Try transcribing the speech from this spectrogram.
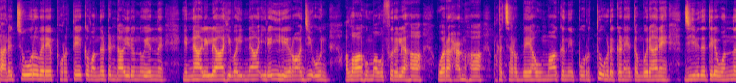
തലച്ചോറ് വരെ പുറത്തേക്ക് വന്നിട്ടുണ്ടായിരുന്നു എന്ന്. ഇന്നാലില്ലാഹി വൈന്ന ഇലൈഹി റാജിഊൻ. അള്ളാഹു മഗ്ഫിർലഹ വറഹംഹ പടച്ചറബെ ആ ഉമ്മാക്ക് നീ പുറത്തു കൊടുക്കണേ തമ്പുരാനെ. ജീവിതത്തിൽ വന്ന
